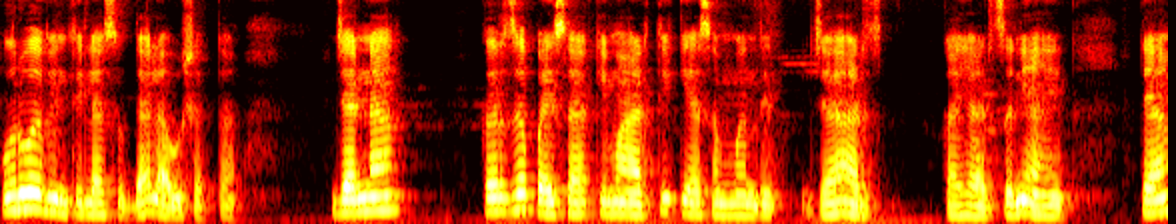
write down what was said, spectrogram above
पूर्व भिंतीला सुद्धा लावू शकता. ज्यांना कर्ज पैसा किंवा आर्थिक या संबंधित ज्या अड काही अडचणी आहेत त्या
